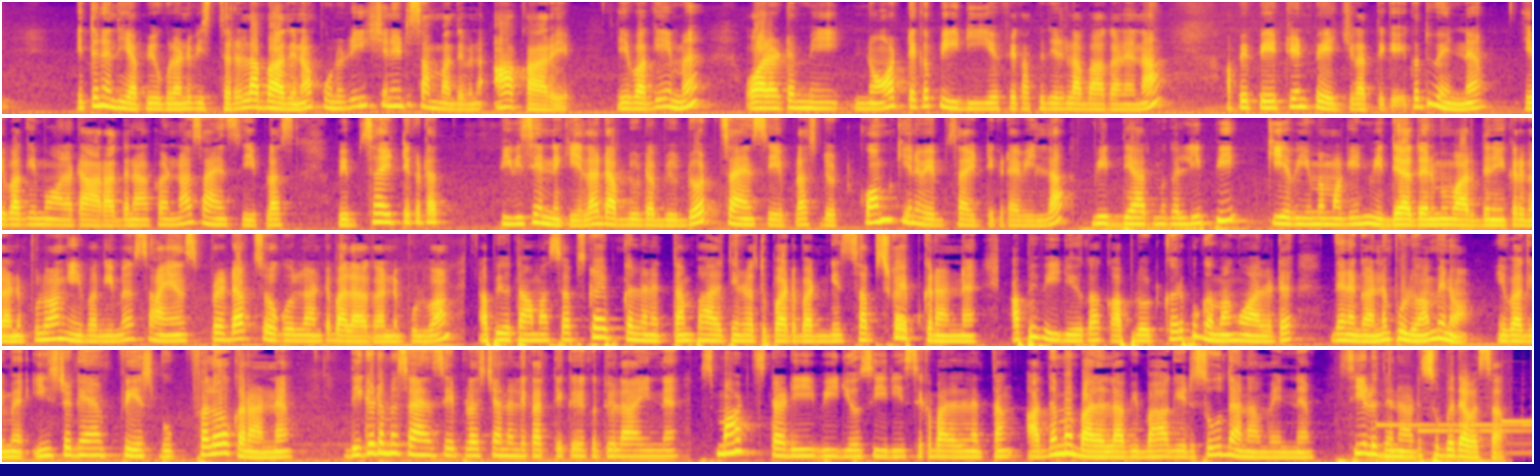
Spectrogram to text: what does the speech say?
එතනදී අපි ඔයගලන්ට විස්තර ලබා දෙනවා පුනරීක්ෂණයට සම්බන්ධ වෙන ආකාරය. ඒ වගේම ඔයාලට මේ නෝට් එක PDF එකක් විදිහට ලබා ගන්න නම් අපේ Patreon page එකත් එක්ක එකතු වෙන්න. ඒ වගේම ඔයාලට ආරාධනා කරනවා Science C+ වෙබ්සයිට් එකටත් පිවිසෙන්න කියලා www.scienceaplus.com කියන වෙබ්සයිට් එකට ඇවිල්ලා විද්‍යාත්මක ලිපි කියවීම මගින් විද්‍යා දැනුම වර්ධනය කරගන්න පුළුවන්. ඒ වගේම science products ඕගොල්ලන්ට බලා ගන්න පුළුවන්. අපිව තාමත් subscribe කරලා නැත්නම් පහළ තියෙන රතු පාට බටන් එකෙන් subscribe කරන්න. අපි වීඩියෝ එකක් අප්ලෝඩ් කරපු ගමන් ඔයාලට දැනගන්න පුළුවන් වෙනවා. ඒ වගේම Instagram, Facebook follow කරන්න. දිගටම සයින්ස් A+ channel එකත් එක්ක එකතු වෙලා ඉන්න ස්මාර්ට් ස්ටඩි වීඩියෝ සීරීස් එක බලලා නැත්නම් අදම බලලා විභාගයට සූදානම් වෙන්න. සියලු දෙනාට සුබ දවසක්.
